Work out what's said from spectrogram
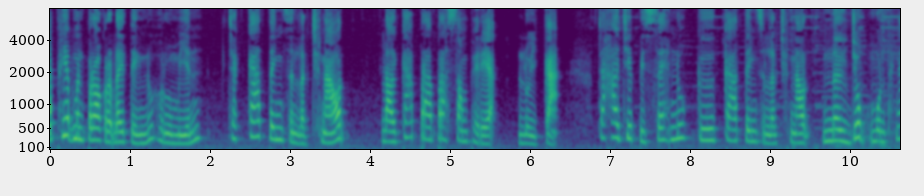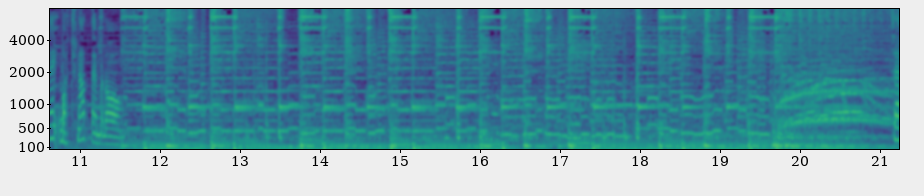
ចាប់ភាពមិនប្រក្រតីទាំងនោះរួមមានចាការទិញសញ្ញាឆ្នោត ដោយការប្រើប្រាស់សម្ភារៈលុយកាក់ចាស់ហើយជាពិសេសនោះគឺការទិញសញ្ញាឆ្នោត នៅយប់មុនថ្ងៃបោះឆ្នោតតែម្ដងចា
